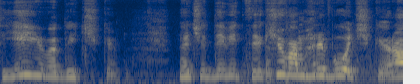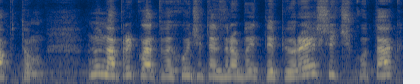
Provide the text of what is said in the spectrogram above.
цієї водички, значить, дивіться, якщо вам грибочки раптом, ну, наприклад, ви хочете зробити пюрешечку, так,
